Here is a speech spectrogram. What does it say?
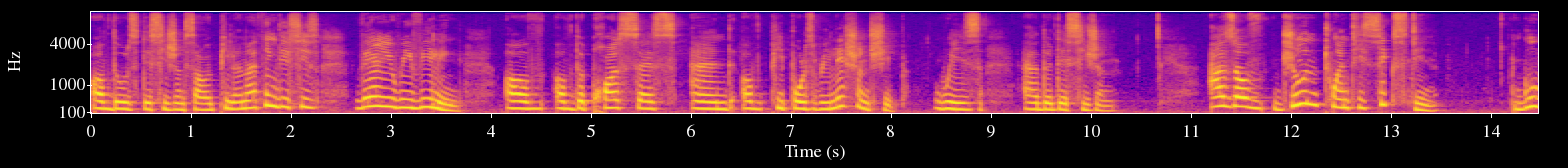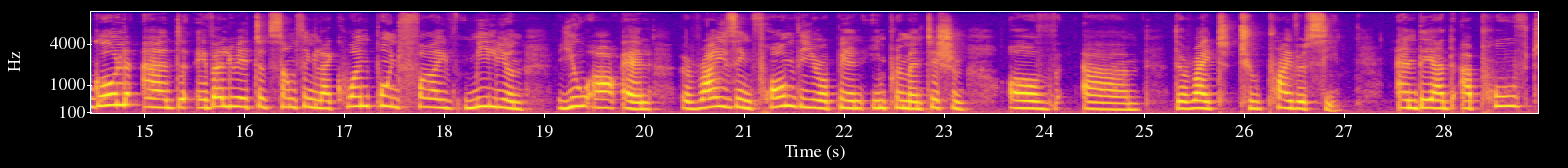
of those decisions are appealed. And I think this is very revealing of, of the process and of people's relationship with uh, the decision. As of June 2016, Google had evaluated something like 1.5 million URL arising from the European implementation of um, the right to privacy. And they had approved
